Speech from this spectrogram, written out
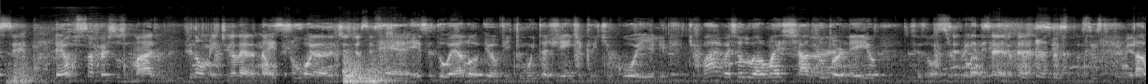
Ser Elsa versus Mario. Finalmente, galera, não Esse julga foi- antes de assistir. É, esse duelo, eu vi que muita gente criticou ele. Tipo, ah, vai ser o duelo mais chato do É. torneio. Vocês vão se surpreender. sério, assista, assista primeiro. Tá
